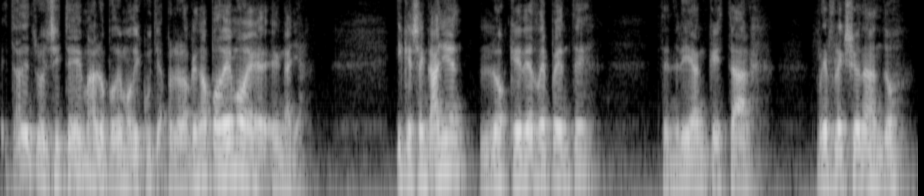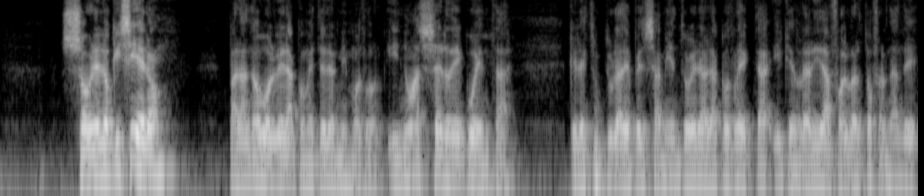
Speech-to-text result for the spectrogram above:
Está dentro del sistema, lo podemos discutir, pero lo que no podemos es engañar. Y que se engañen los que de repente tendrían que estar reflexionando sobre lo que hicieron para no volver a cometer el mismo error y no hacer de cuenta que la estructura de pensamiento era la correcta y que en realidad fue Alberto Fernández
